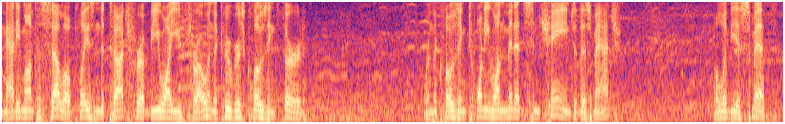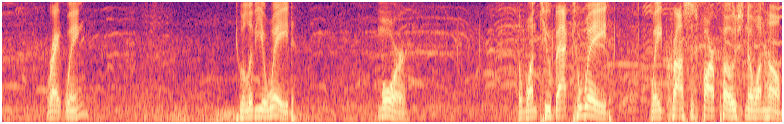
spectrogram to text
Maddie Monticello plays into touch for a BYU throw, and the Cougars closing third. We're in the closing 21 minutes and change of this match. Olivia Smith, right wing, to Olivia Wade. Moore. The 1 2 back to Wade. Wade crosses far post, no one home.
